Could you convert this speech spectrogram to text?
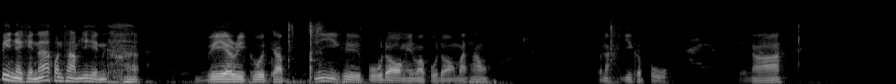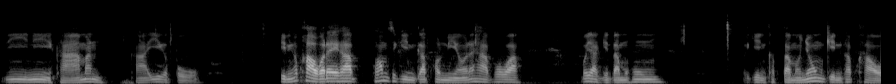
ปีนอยากเห็นหน้าคนทำจะเห็นค่ะ very good ครับ นี่คือปูดองเห็นว่าปูดองมาเท่านะอีกระปู เห็นเนาะนี่นี่ขามันขาอีกระปู กินกับข้าวก็ได้ครับพร้อมจะกินกับข้าวเหนียวนะครับ เพราะว่าไม่อยากกินตำบักหุงไปกินกับตำบักย่มกินกับข้าว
